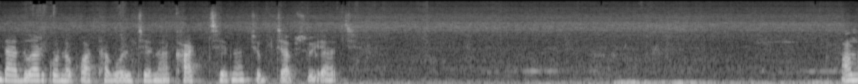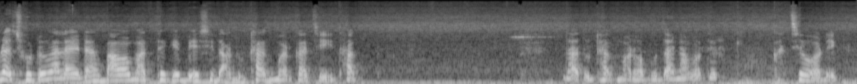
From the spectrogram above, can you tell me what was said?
দাদু আর কোনো কথা বলছে না, খাচ্ছে না, চুপচাপ শুয়ে আছে। আমরা ছোটবেলায় না, বাবা মার থেকে বেশি দাদু ঠাকমার কাছেই থাকত দাদু ঠাকমার অবদান আমাদের কাছে অনেক।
